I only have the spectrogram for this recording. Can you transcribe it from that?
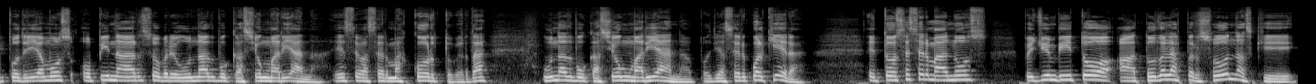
podríamos opinar sobre una advocación mariana. Ese va a ser más corto, ¿verdad? Una advocación mariana, podría ser cualquiera. Entonces, hermanos, pues yo invito a todas las personas que,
